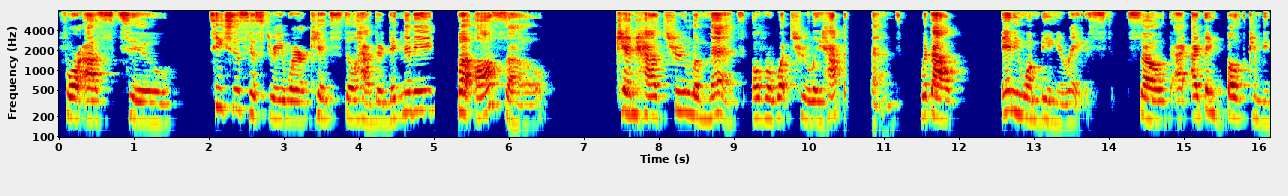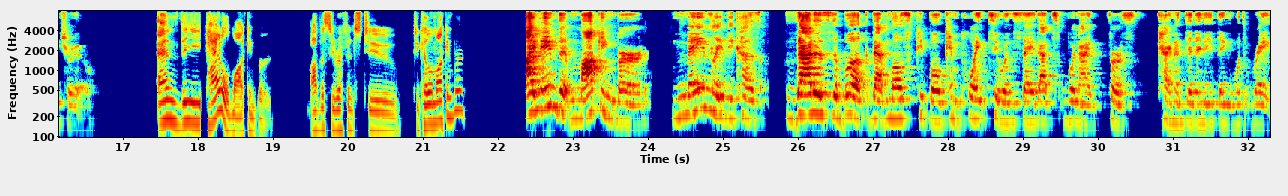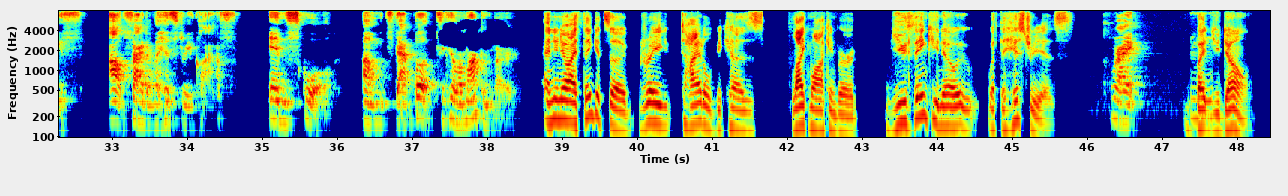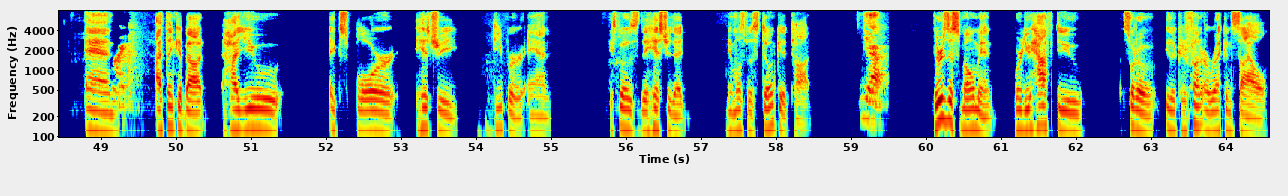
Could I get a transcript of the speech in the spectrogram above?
for us to teach this history where kids still have their dignity, but also can have true lament over what truly happened without anyone being erased. So I, I think both can be true. And the title Mockingbird, obviously reference to To Kill a Mockingbird? I named it Mockingbird mainly because that is the book that most people can point to and say that's when I first kind of did anything with race outside of a history class in school. Um, it's that book, To Kill a Mockingbird. And you know, I think it's a great title because, like Mockingbird, you think you know what the history is. Right but mm-hmm. you don't. And right. I think about how you explore history deeper and expose the history that you know most of us don't get taught. Yeah. There's this moment where you have to sort of either confront or reconcile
